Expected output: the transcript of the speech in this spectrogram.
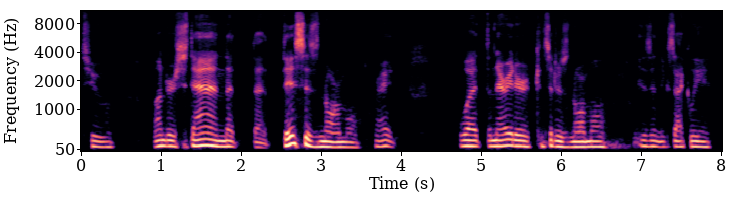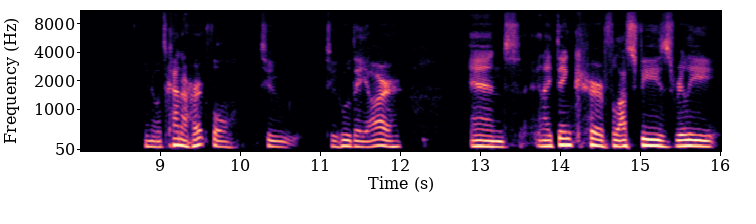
to understand that that this is normal, right? What the narrator considers normal isn't exactly, you know, it's kind of hurtful to to who they are, and and I think her philosophy is really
